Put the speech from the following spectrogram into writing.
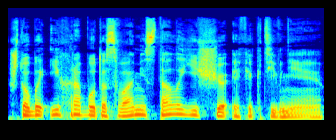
чтобы их работа с вами стала еще эффективнее.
